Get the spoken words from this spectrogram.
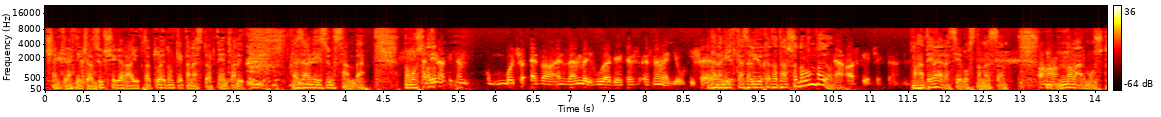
Senkinek nincsen szüksége rájuk, tehát tulajdonképpen ez történt velük. Ezzel nézzünk szembe. Na most hát az... én azt hiszem, bocs, ez, a, ez az emberi hulladék, ez, ez nem egy jó kifejezés. De nem így kezeli őket a társadalom vajon? Ja, az kétségtelen. Na hát én erre céloztam ezzel. Aha. Na már most.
